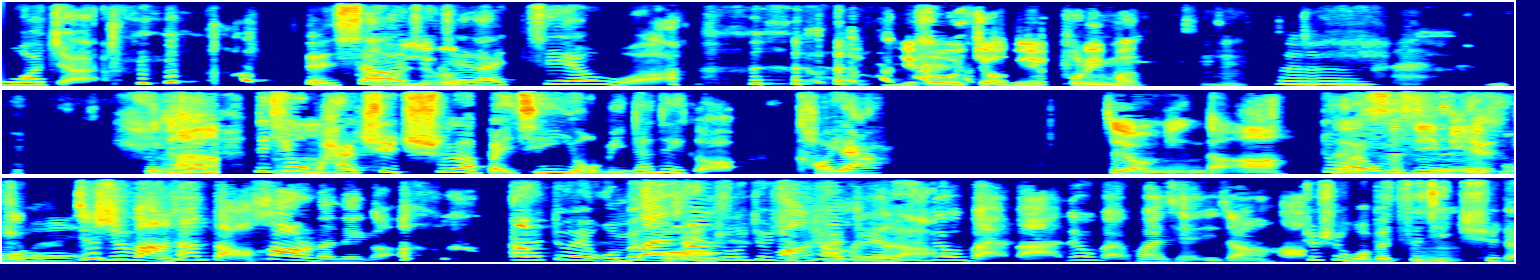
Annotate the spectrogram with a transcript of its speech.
窝着。等小姐姐来接我，以后叫你福临门。嗯嗯，你看那天我们还去吃了北京有名的那个烤鸭，最有名的啊，对，四季民福就是网上导号的那个。啊，对，我们四点钟就去排队了，六百吧，六百块钱一张号，就是我们自己去的，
